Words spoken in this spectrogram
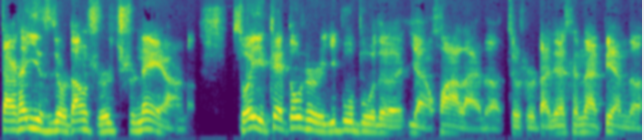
但是他意思就是当时是那样的，所以这都是一步步的演化来的，就是大家现在变得，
